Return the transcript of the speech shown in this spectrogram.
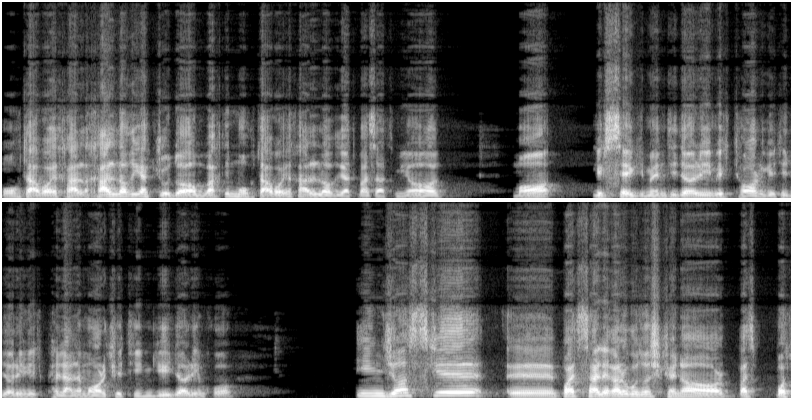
محتوای خل... خلاقیت جدا وقتی محتوای خلاقیت وسط میاد ما یک segment ی داریم یک target ی داریم یک plan marketing ی داریم خب؟ اینجاست که باید سلیقه رو گذاشت کنار بس با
